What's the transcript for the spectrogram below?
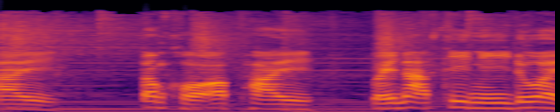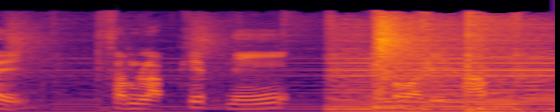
ใด ต้องขออภัยไว้ณที่นี้ด้วยสำหรับคลิปนี้ สวัสดีครับ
